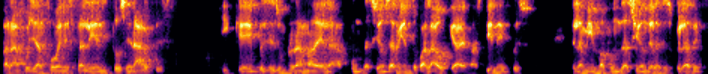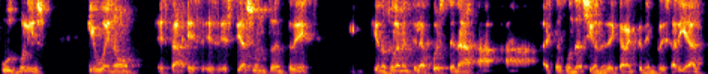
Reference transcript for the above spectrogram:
para apoyar jóvenes talentos en artes y que pues es un programa de la Fundación Sarmiento Palau que además tiene pues es la misma fundación de las escuelas de fútbol y eso. Qué bueno este asunto entre que no solamente le apuesten a estas fundaciones de carácter empresarial,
